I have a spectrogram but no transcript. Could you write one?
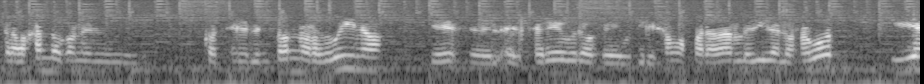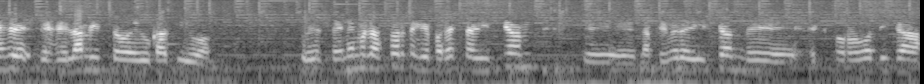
trabajando con el, con el entorno Arduino que es el, cerebro que utilizamos para darle vida a los robots, y es desde el ámbito educativo. Pues, tenemos la suerte que para esta edición, la primera edición de Expo Robótica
